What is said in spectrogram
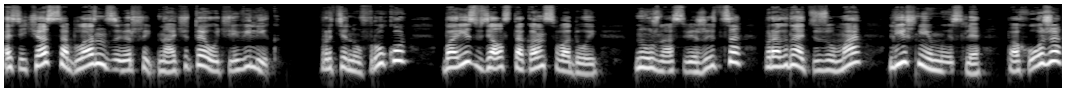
а сейчас соблазн завершить начатое очень велик. Протянув руку, Борис взял стакан с водой. Нужно освежиться, прогнать из ума лишние мысли. Похоже,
